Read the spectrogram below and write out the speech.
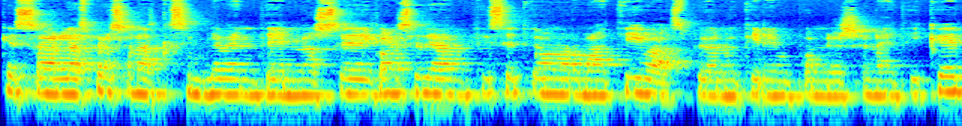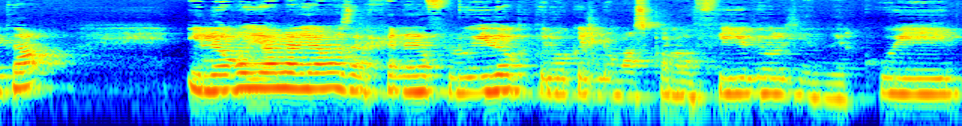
que son las personas que simplemente no se consideran cis heteronormativas, pero no quieren ponerse una etiqueta. Y luego ya hablaríamos del género fluido, que creo que es lo más conocido, el genderqueer,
